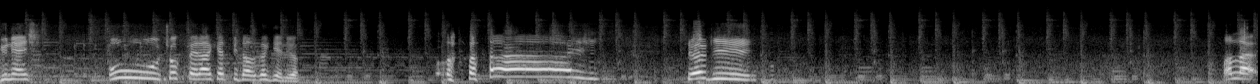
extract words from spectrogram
güneş. Oo çok felaket bir dalga geliyor. Çok iyi. Valla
